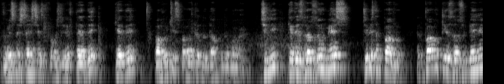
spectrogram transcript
Wieczne szczęście jest tylko możliwe wtedy, kiedy powrócisz z powrotem do domu, do Boga. Czyli kiedy zrozumiesz, czym jest ten powrót. Ten powrót jest zrozumieniem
